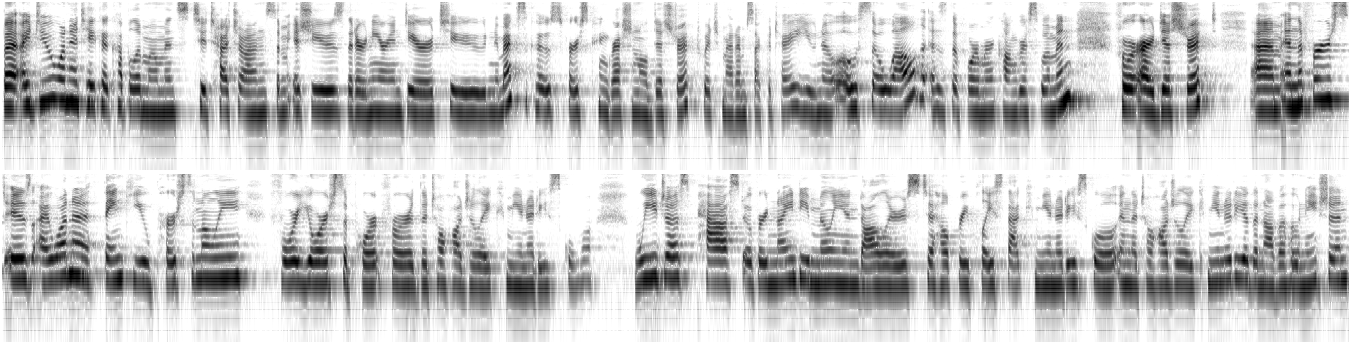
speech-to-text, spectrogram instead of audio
But I do want to take a couple of moments to touch on some issues that are near and dear to New Mexico's first congressional district, which, Madam Secretary, you know oh so well as the former Congresswoman for our district. Um, and the first is I want to thank you personally for your support for the To'Hajiilee Community School. We just passed over $90 million to help replace that community school in the To'Hajiilee community of the Navajo Nation.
